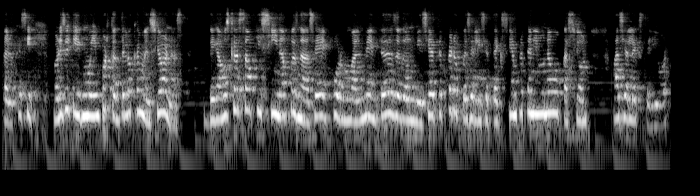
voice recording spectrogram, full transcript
Claro que sí, Mauricio, y muy importante lo que mencionas. Digamos que esta oficina pues nace formalmente desde 2007, pero pues el ICETEX siempre ha tenido una vocación hacia el exterior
